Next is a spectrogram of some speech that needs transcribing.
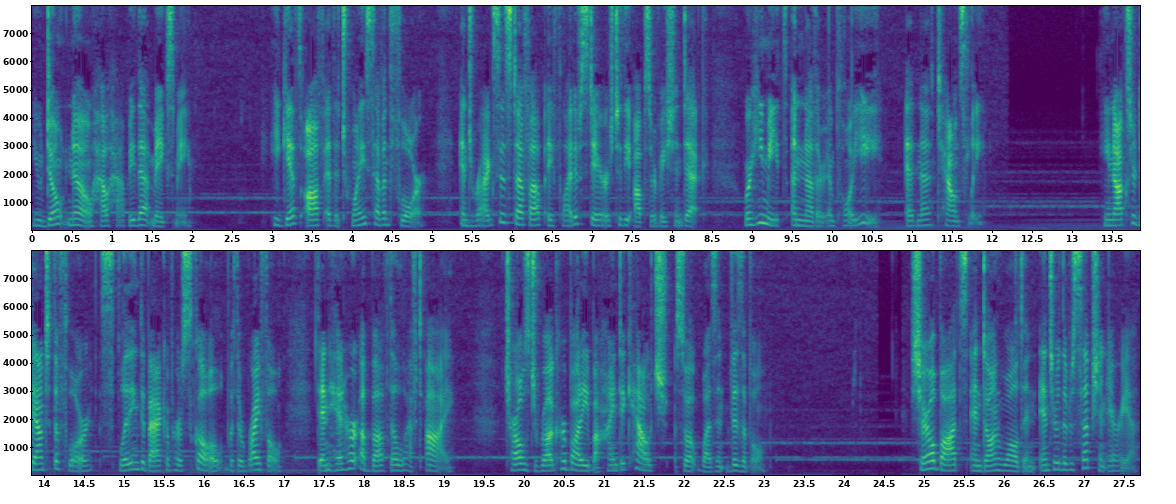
You don't know how happy that makes me. He gets off at the 27th floor and drags his stuff up a flight of stairs to the observation deck, where he meets another employee, Edna Townsley. He knocks her down to the floor, splitting the back of her skull with a rifle, then hit her above the left eye. Charles drug her body behind a couch so it wasn't visible. Cheryl Botts and Don Walden enter the reception area.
